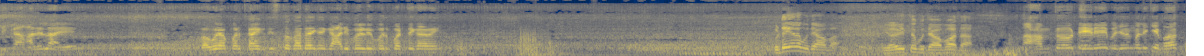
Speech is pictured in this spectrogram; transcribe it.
ठिकाण आलेला आहे बघूया परत काय दिसतो का नाही काही गाडी पडली पण पडते का नाही. कुठे गेला बुद्या बाबा यो इथे बुद्या बाबा आता हम तो ठेरे बजरंग बली के भक्त।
